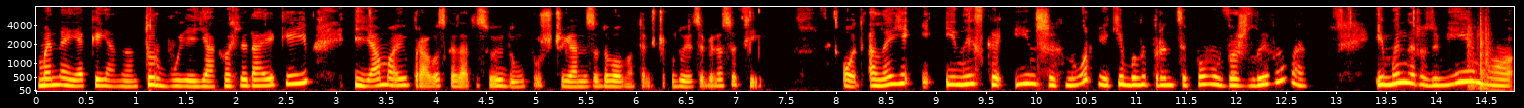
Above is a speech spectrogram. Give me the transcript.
Мене як киянина турбує, як виглядає Київ, і я маю право сказати свою думку, що я не задоволена тим, що будується біля Софії. От, але є і, і низка інших норм, які були принципово важливими, і ми не розуміємо,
